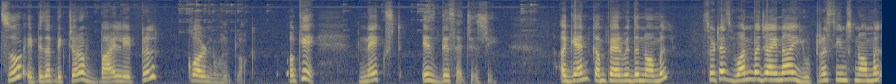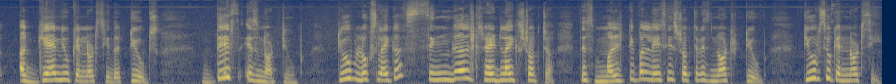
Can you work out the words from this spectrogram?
So, it is a picture of bilateral cornual block. Okay. Next is this HSG. Again compare with the normal. So, it has one vagina, uterus seems normal, again you cannot see the tubes. This is not tube. Tube looks like a single thread like structure. This multiple lacy structure is not tube. Tubes you cannot see.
